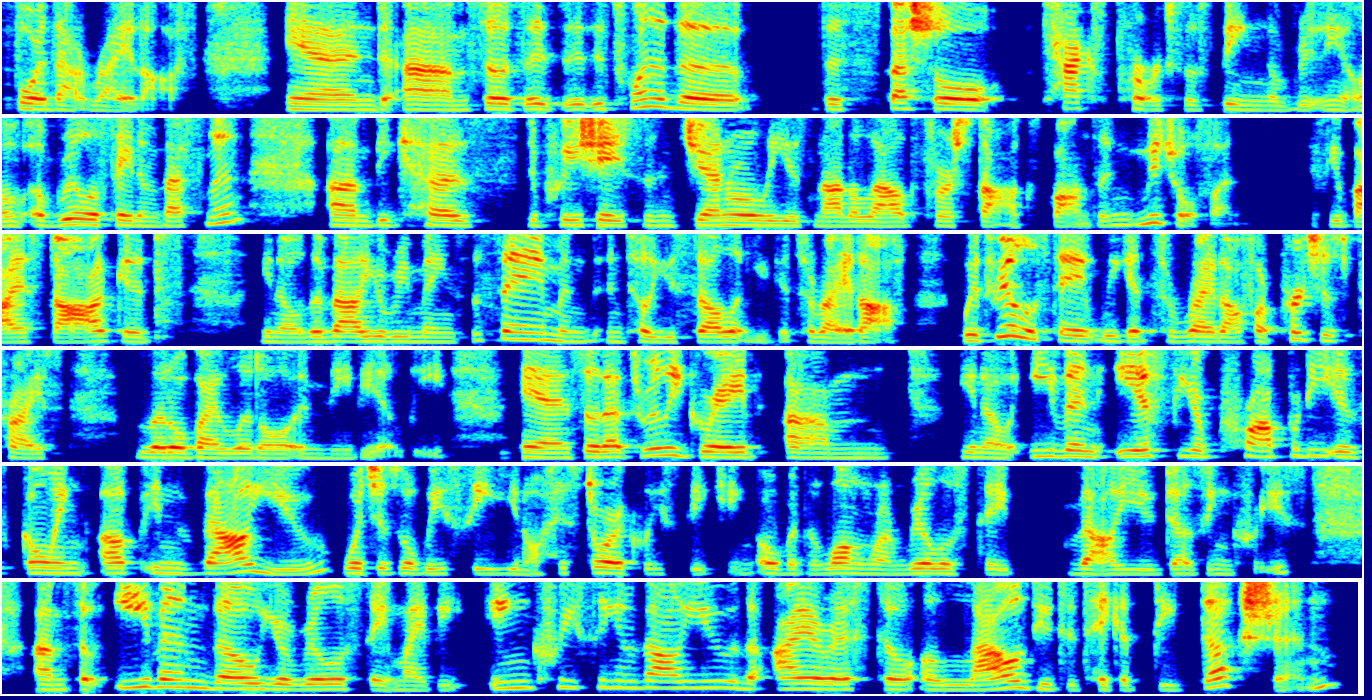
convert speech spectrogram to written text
for that write-off. And um, so it's, it's it's one of the the special tax perks of being a you know a real estate investment um, because depreciation generally is not allowed for stocks bonds and mutual funds. If you buy a stock it's you know the value remains the same and until you sell it you get to write it off. With real estate we get to write off our purchase price little by little immediately. And so that's really great um, you know even if your property is going up in value which is what we see you know historically speaking over the long run real estate value does increase. Um, so even though your real estate might be increasing in value the irs still allows you to take a deduction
